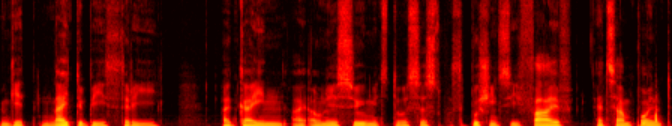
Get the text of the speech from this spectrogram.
We get knight to b3, Again, I only assume it's to assist with pushing c5 at some point.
